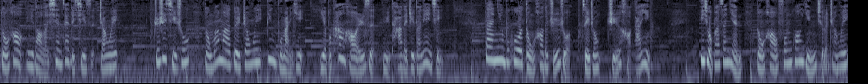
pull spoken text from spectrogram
董浩遇到了现在的妻子张薇。只是起初，董妈妈对张薇并不满意，也不看好儿子与她的这段恋情，但拗不过董浩的执着，最终只好答应。一九八三年，董浩风光迎娶了张薇。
